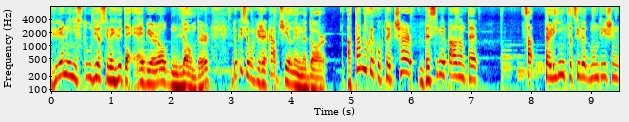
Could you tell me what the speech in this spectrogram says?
hyje në një studio si me hy te Abbey Road në Londër, dukej sikur kishe kap qiellin me dorë. Ata nuk e kuptoj çfarë besimi patën te ca të rinj të cilët mund të ishin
